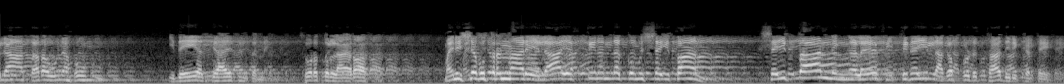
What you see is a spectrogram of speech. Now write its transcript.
ലാ തറൗനഹും. ഇതേ അധ്യായത്തിൽ തന്നെ സൂറത്തുൽ മനുഷ്യപുത്രന്മാരെ ലാ യഫ്തിനന്നകും ശൈത്താൻ ഷെയ്ത്താൻ നിങ്ങളെ ഫിത്തിനയിൽ അകപ്പെടുത്താതിരിക്കട്ടെ.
